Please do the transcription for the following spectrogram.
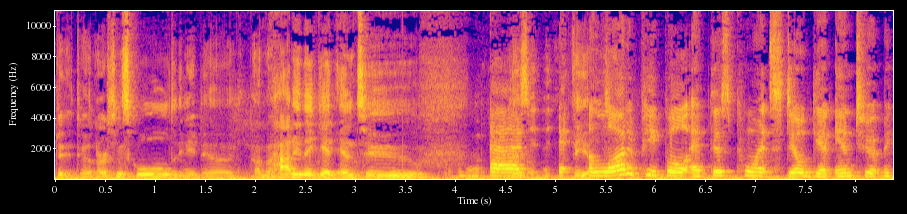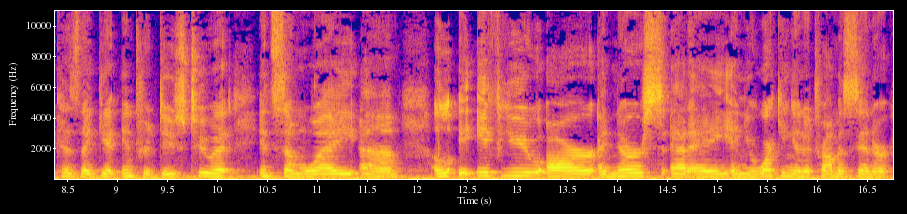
do they do a nursing school? Do they need to? Um, how do they get into uh, a lot of people at this point still get into it because they get introduced to it in some way. Um, if you are a nurse at a and you're working in a trauma center,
